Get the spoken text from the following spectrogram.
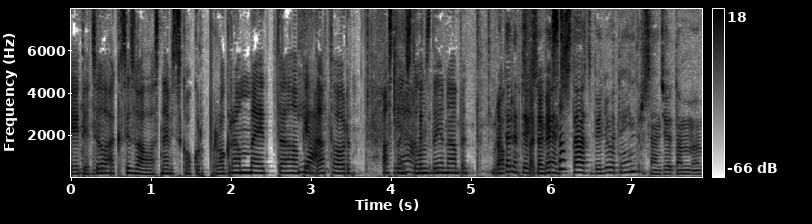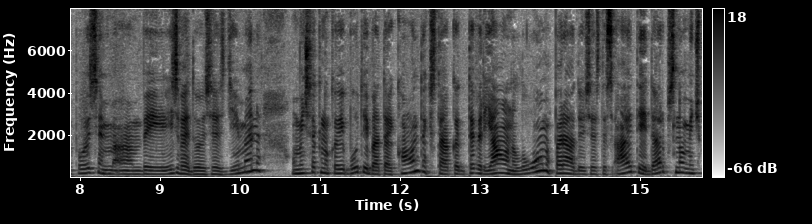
Tie ir tie mm -hmm. cilvēki, kas izvēlās nevis kaut kur programmēt uh, pie jā. datora 8 jā, stundas bet, dienā, bet bet arī tas viens stāsts bija ļoti interesants, jo tam puisim um, bija izveidojusies ģimene, un viņš saka, nu, ka būtībā tajā kontekstā, kad tev ir jauna loma, parādījusies tas IT darbs, nu, viņš,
